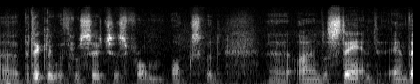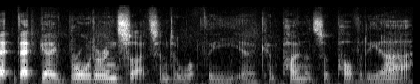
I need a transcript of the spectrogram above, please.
uh, particularly with researchers from Oxford, uh, I understand. And that, that gave broader insights into what the uh, components of poverty are.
